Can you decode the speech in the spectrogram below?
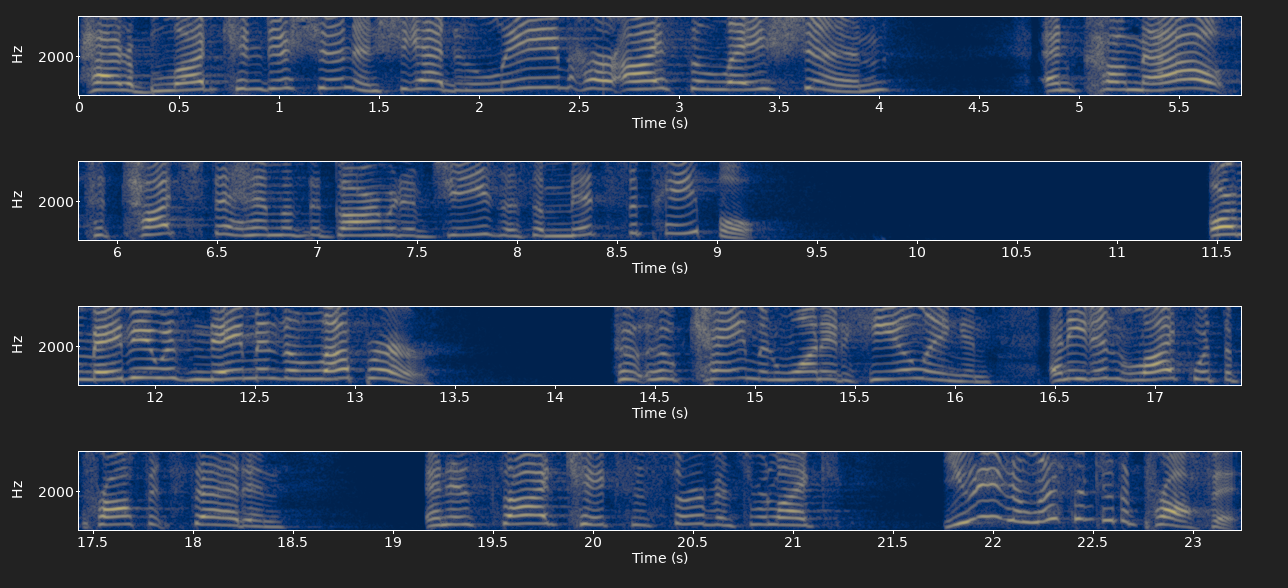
had a blood condition and she had to leave her isolation and come out to touch the hem of the garment of Jesus amidst the people. Or maybe it was Naaman the leper who, who came and wanted healing and, and he didn't like what the prophet said. And, and his sidekicks, his servants, were like, You need to listen to the prophet.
